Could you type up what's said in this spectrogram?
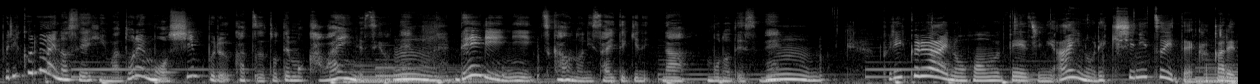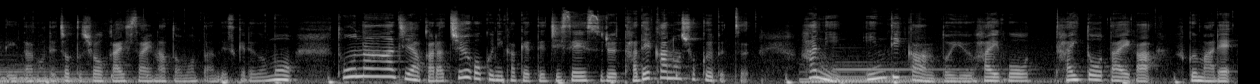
プリクルアイの製品はどれもシンプルかつとても可愛いんですよね。うん、デイリーに使うのに最適なものですね。うんプリクル愛のホームページに愛の歴史について書かれていたのでちょっと紹介したいなと思ったんですけれども東南アジアから中国にかけて自生するタデ科の植物歯にインディカンという配合配糖体が含まれ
